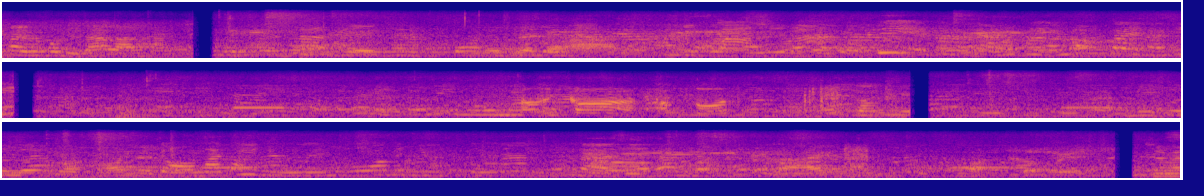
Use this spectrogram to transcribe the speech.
ี่ใครเป็นคนอยู่หน้าร้านคะสองก็ขับรถมีปืนด้วยจ่อมาที่หนูเลยเพราะว่ามันอยู่ตรงนั้นใช่ไหม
